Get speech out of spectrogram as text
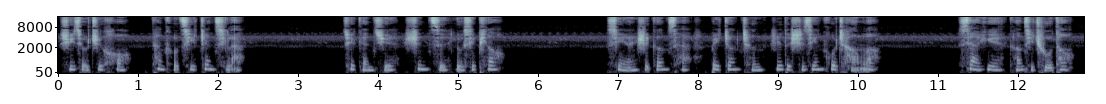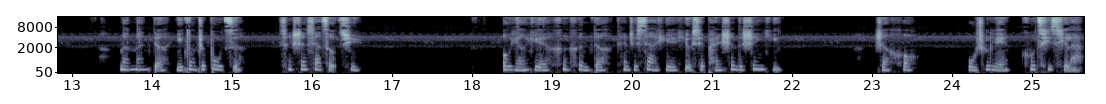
许久之后，叹口气站起来，却感觉身子有些飘。显然是刚才被张成日的时间过长了。夏月扛起锄头，慢慢的移动着步子，向山下走去。欧阳月恨恨的看着夏月有些蹒跚的身影，然后捂住脸哭泣起来。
